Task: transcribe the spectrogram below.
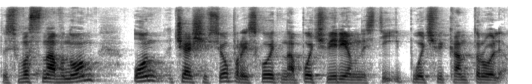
То есть в основном он чаще всего происходит на почве ревности и почве контроля.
